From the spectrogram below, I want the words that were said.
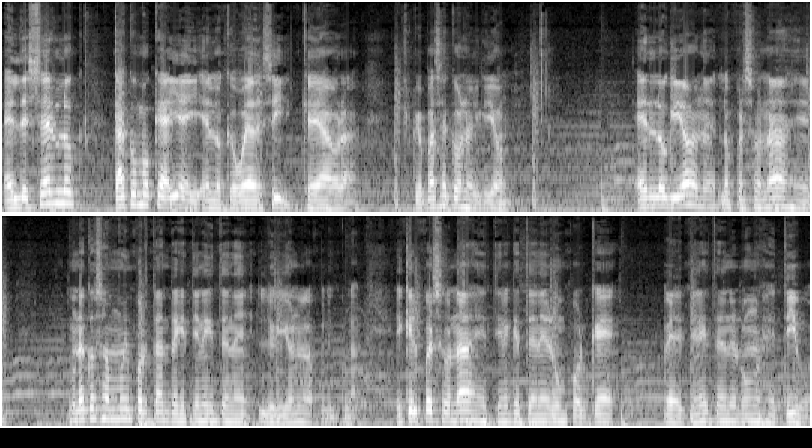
el de Sherlock está como que ahí, ahí en lo que voy a decir, que ahora, ¿qué pasa con el guion? En los guiones, los personajes, una cosa muy importante que tiene que tener el guion en la película es que el personaje tiene que tener un porqué, eh, tiene que tener un objetivo.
